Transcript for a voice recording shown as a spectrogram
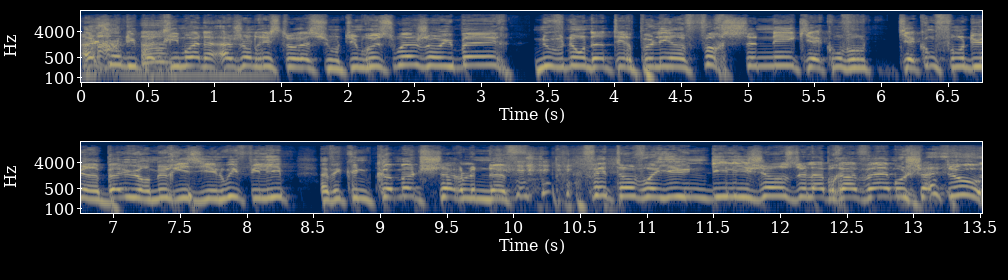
Agent du patrimoine, agent de restauration. Tu me reçois, Jean Hubert Nous venons d'interpeller un forcené qui a, convo- qui a confondu un bahut en merisier Louis-Philippe avec une commode Charles IX. Faites envoyer une diligence de la Bravem au château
